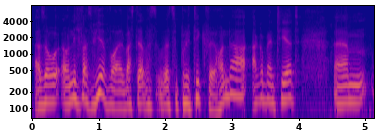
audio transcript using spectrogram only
Also und nicht, was wir wollen, was, der, was, was die Politik will. Honda argumentiert, ähm,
